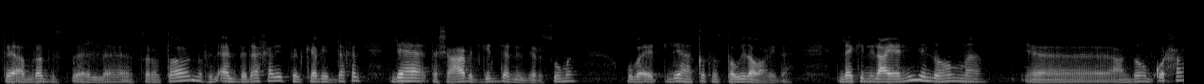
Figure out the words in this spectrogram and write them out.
في أمراض الس- السرطان وفي القلب دخلت في الكبد دخلت لها تشعبت جدا الجرثومة وبقت لها قصص طويلة وعريضة. لكن العيانين اللي هم آه، عندهم قرحه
